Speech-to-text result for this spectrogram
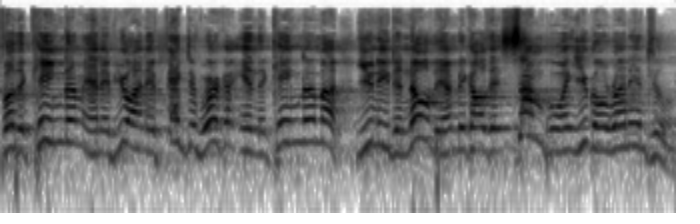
for the kingdom and if you are an effective worker in the kingdom, uh, you need to know them because at some point you're going to run into them.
